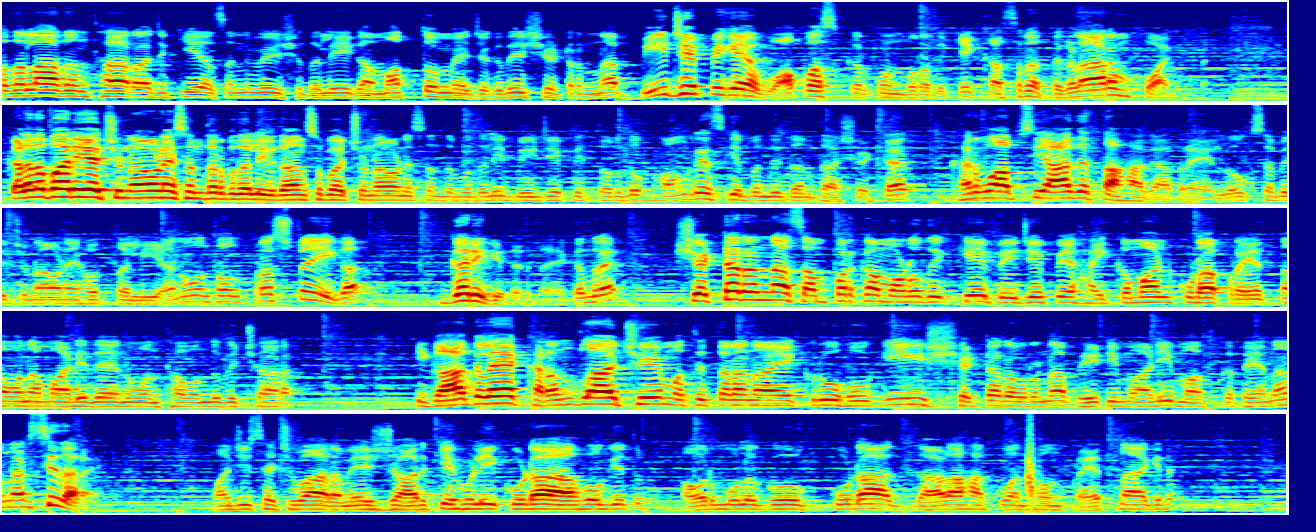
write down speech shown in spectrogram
ಬದಲಾದಂತಹ ರಾಜಕೀಯ ಸನ್ನಿವೇಶದಲ್ಲಿ ಈಗ ಮತ್ತೊಮ್ಮೆ ಜಗದೀಶ್ ಶೆಟ್ಟರ್ನ ಬಿಜೆಪಿಗೆ ವಾಪಸ್ ಕರ್ಕೊಂಡು ಬರೋದಕ್ಕೆ ಕಸರತ್ತುಗಳ ಆರಂಭವಾಗಿದೆ ಕಳೆದ ಬಾರಿಯ ಚುನಾವಣೆ ಸಂದರ್ಭದಲ್ಲಿ, ವಿಧಾನಸಭಾ ಚುನಾವಣೆ ಸಂದರ್ಭದಲ್ಲಿ ಬಿಜೆಪಿ ತೊರೆದು ಕಾಂಗ್ರೆಸ್ಗೆ ಬಂದಿದ್ದಂತಹ ಶೆಟ್ಟರ್ ಘರ್ ವಾಪಸಿ ಆಗತ್ತಾ ಹಾಗಾದ್ರೆ? ಲೋಕಸಭೆ ಚುನಾವಣೆ ಹೊತ್ತಲ್ಲಿ ಅನ್ನುವಂಥ ಒಂದು ಪ್ರಶ್ನೆ ಈಗ ಗರಿಗೆದಿರುತ್ತೆ. ಯಾಕಂದ್ರೆ ಶೆಟ್ಟರನ್ನ ಸಂಪರ್ಕ ಮಾಡೋದಕ್ಕೆ ಬಿಜೆಪಿ ಹೈಕಮಾಂಡ್ ಕೂಡ ಪ್ರಯತ್ನವನ್ನ ಮಾಡಿದೆ ಅನ್ನುವಂಥ ಒಂದು ವಿಚಾರ. ಈಗಾಗಲೇ ಕರಂದ್ಲಾಜೆ ಮತ್ತಿತರ ನಾಯಕರು ಹೋಗಿ ಶೆಟ್ಟರ್ ಅವರನ್ನ ಭೇಟಿ ಮಾಡಿ ಮಾತುಕತೆಯನ್ನ ನಡೆಸಿದ್ದಾರೆ. ಮಾಜಿ ಸಚಿವ ರಮೇಶ್ ಜಾರಕಿಹೊಳಿ ಕೂಡ ಹೋಗಿದ್ರು. ಅವ್ರ ಮೂಲಕವೂ ಕೂಡ ಗಾಳ ಹಾಕುವಂತ ಒಂದು ಪ್ರಯತ್ನ ಆಗಿದೆ.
